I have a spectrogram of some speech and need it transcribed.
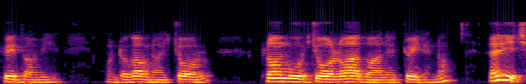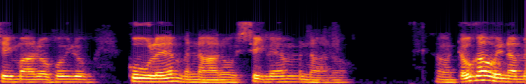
တွေ့သွားပြီး ဒုက္ခဝနာကြော်လွှမ်းဖို့ကြော်လွှားသွားလဲတွေ့တယ်နော်အဲ့ဒီအချိန်မှာတော့ဘုန်းကြီးတို့ကိုယ်လည်းမနာတော့စိတ်လည်းမနာတော့ဒုက္ခဝေဒနာမ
